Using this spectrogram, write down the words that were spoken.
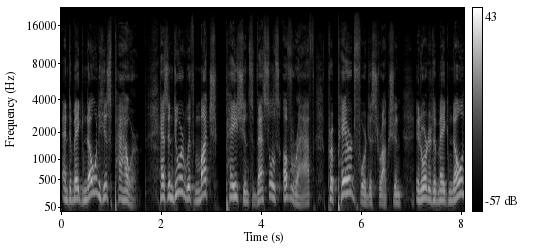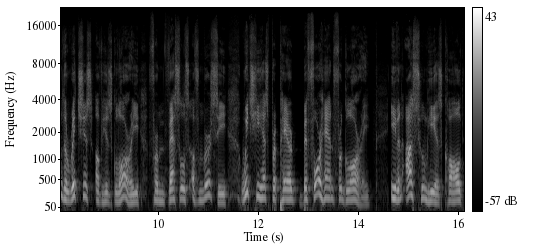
and to make known his power, has endured with much patience vessels of wrath prepared for destruction, in order to make known the riches of his glory for vessels of mercy, which he has prepared beforehand for glory? even us whom he has called,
